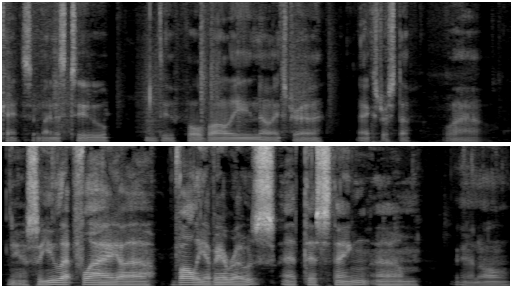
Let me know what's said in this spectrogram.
Okay, so minus two. We'll do full volley, no extra extra stuff. Wow. Yeah. So you let fly a volley of arrows at this thing. Um, And all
